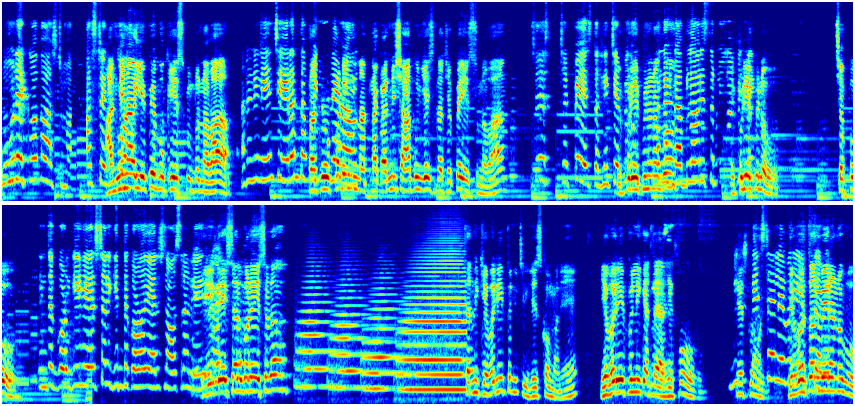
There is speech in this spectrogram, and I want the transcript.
నూనె ఎక్కువ కాస్ట్ అన్ని నాకు చెప్పే బుక్ చేసుకుంటున్నావా? అంటే నేనేం ప్రతి ఒక్కటి నాకు- అన్ని షాపింగ్ చేసి నాకు చెప్పే చేస్తున్నావా? చెప్పే నీకు చెప్పి ఎప్పుడు చెప్పినావు నాకు? నాకు? డబ్బులు ఎవరు ఇస్తారు ఎప్పుడు చెప్పినావు? చెప్పు. ఇంత గొడవ ఈ హెయిర్ స్టైల్ ఇంత గొడవ చేయాల్సిన అవసరం లేదు ఏం చేస్తాడు కూడా చేస్తాడు నీకు ఎవరి నీకు చేసుకోమని? ఎవరి నీకు అట్లా చెప్పు. ఎవరితో నువ్వు?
